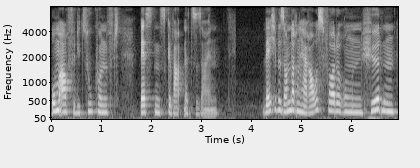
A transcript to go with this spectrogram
um auch für die Zukunft bestens gewappnet zu sein. Welche besonderen Herausforderungen, Hürden,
